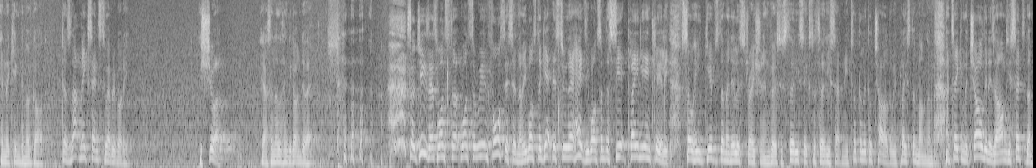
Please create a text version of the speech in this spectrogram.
in the kingdom of God. Does that make sense to everybody? Sure? Yes, another thing to go and do it. so Jesus wants to, wants to reinforce this in them. He wants to get this through their heads. He wants them to see it plainly and clearly. So he gives them an illustration in verses 36 to 37. He took a little child who he placed among them, and taking the child in his arms, he said to them,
